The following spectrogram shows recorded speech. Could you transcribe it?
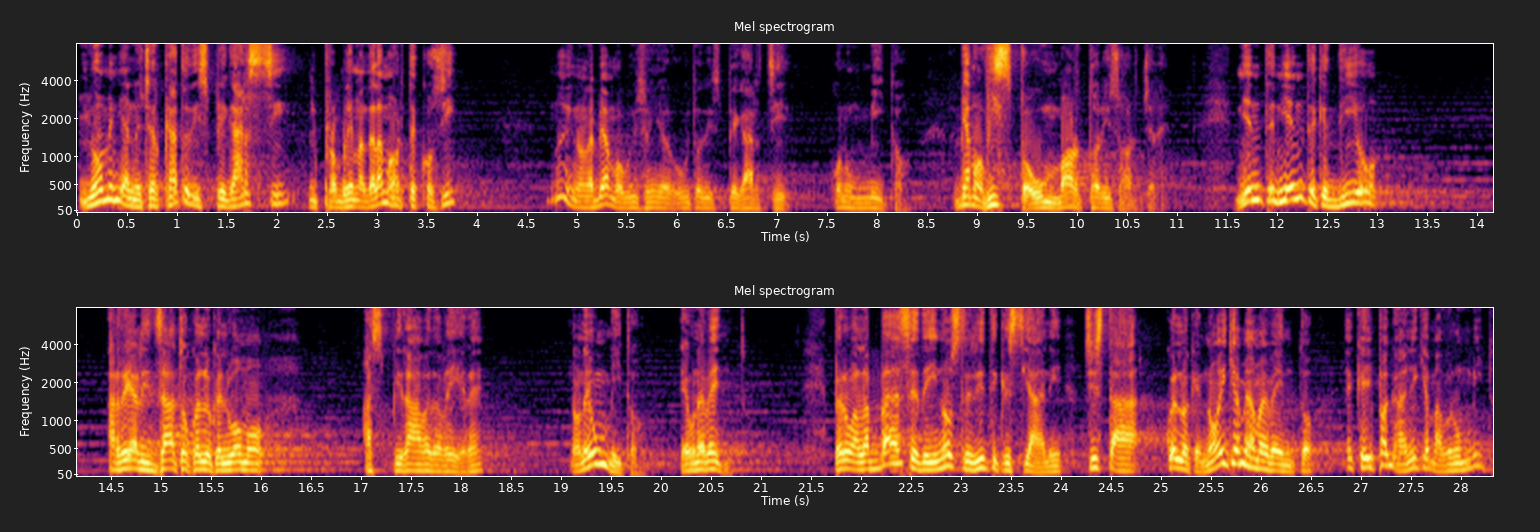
Gli uomini hanno cercato di spiegarsi il problema della morte così. Noi non abbiamo bisogno avuto di spiegarci con un mito, abbiamo visto un morto risorgere. Niente, niente che Dio ha realizzato quello che l'uomo aspirava ad avere. Non è un mito, è un evento. Però alla base dei nostri riti cristiani ci sta quello che noi chiamiamo evento e che i pagani chiamavano un mito.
